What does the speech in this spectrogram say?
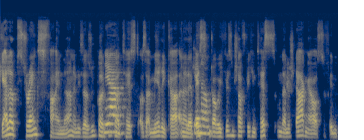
Gallup Strengths Finder, ne, dieser super ja. Test aus Amerika, einer der genau. besten, glaube ich, wissenschaftlichen Tests, um deine Stärken herauszufinden.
